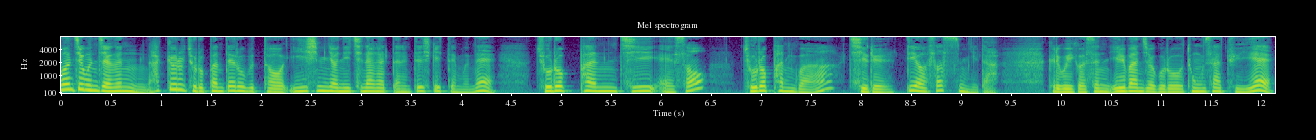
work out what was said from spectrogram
번째 문장은 학교를 졸업한 때로부터 20년이 지나갔다는 뜻이기 때문에 졸업한 지에서 졸업한과 지를 띄어서 씁니다. 그리고 이것은 일반적으로 동사 뒤에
